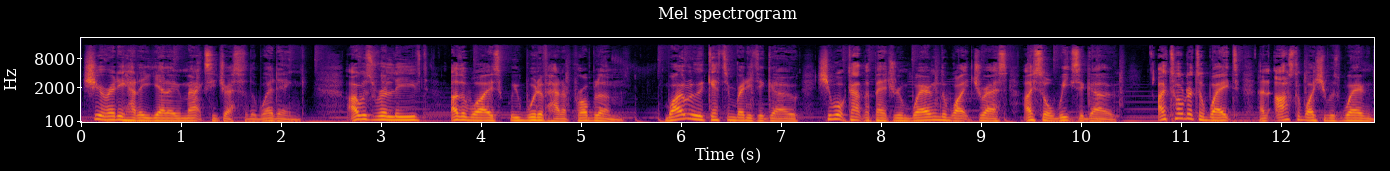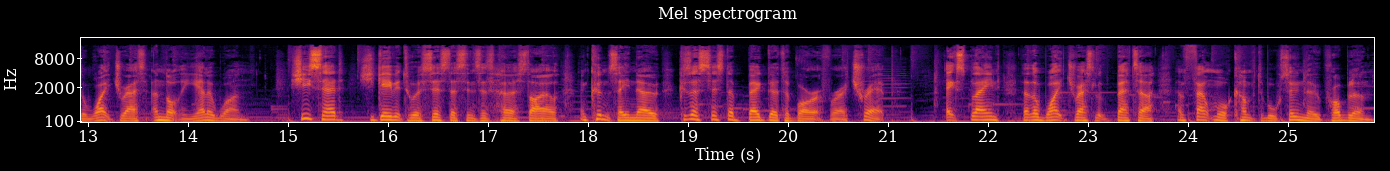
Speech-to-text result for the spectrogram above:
She already had a yellow maxi dress for the wedding. I was relieved, otherwise, we would have had a problem. While we were getting ready to go, she walked out the bedroom wearing the white dress I saw weeks ago. I told her to wait and asked her why she was wearing the white dress and not the yellow one. She said she gave it to her sister since it's her style and couldn't say no because her sister begged her to borrow it for a trip. Explained that the white dress looked better and felt more comfortable, so no problem.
